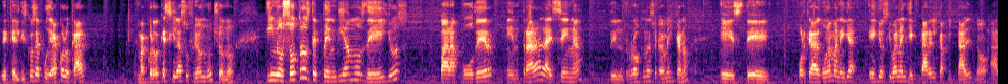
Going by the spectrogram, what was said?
de que el disco se pudiera colocar, me acuerdo que sí la sufrieron mucho, ¿no? Y nosotros dependíamos de ellos para poder entrar a la escena del rock nacional mexicano, este, porque de alguna manera ellos iban a inyectar el capital, ¿no? A,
